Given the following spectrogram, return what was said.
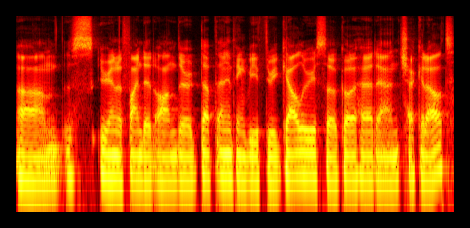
Um, this, you're going to find it on their Depth Anything V3 gallery, so go ahead and check it out.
